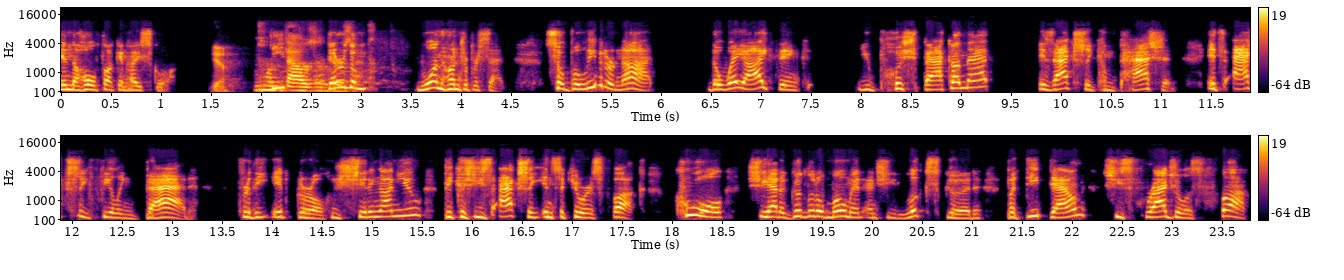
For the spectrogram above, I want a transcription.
in the whole fucking high school. Yeah. 1000 They're the 100%. So believe it or not, the way I think you push back on that is actually compassion. It's actually feeling bad for the it girl who's shitting on you because she's actually insecure as fuck. Cool, she had a good little moment and she looks good, but deep down, she's fragile as fuck.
